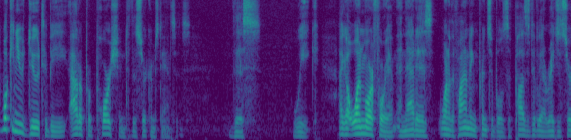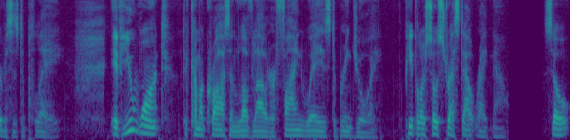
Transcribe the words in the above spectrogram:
What can you do to be out of proportion to the circumstances this week? I got one more for you, and that is one of the founding principles of Positively Outrageous Services to play. If you want to come across and love louder, find ways to bring joy. People are so stressed out right now. So,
